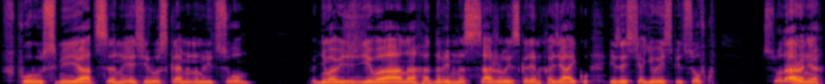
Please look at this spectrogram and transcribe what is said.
Впору смеяться, но я сижу с каменным лицом. Поднимаюсь с дивана, одновременно саживая с колен хозяйку и застегивая спецовку. — Сударыня,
